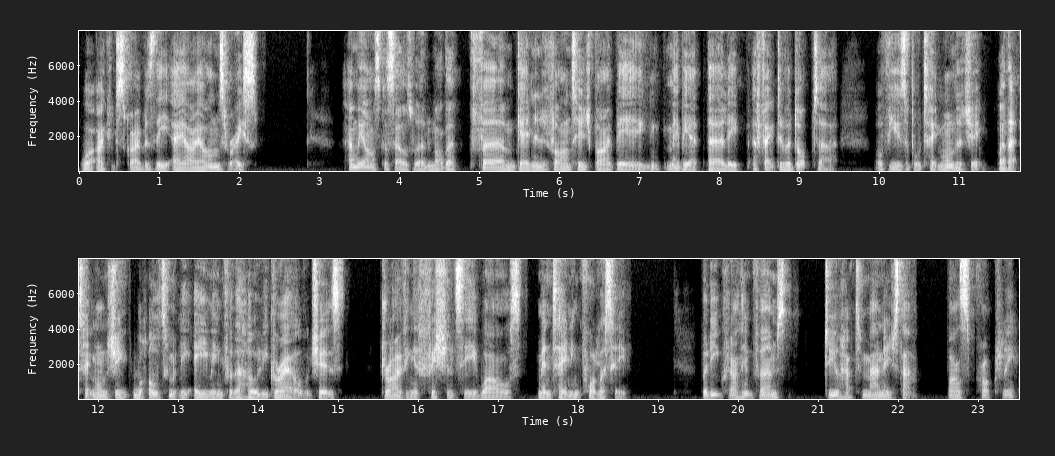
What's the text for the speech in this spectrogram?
what I could describe as the AI arms race and we ask ourselves, will another firm gain an advantage by being maybe an early effective adopter of usable technology? Well, that technology we're ultimately aiming for the holy grail, which is driving efficiency whilst maintaining quality. But equally, I think firms do you have to manage that buzz properly,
